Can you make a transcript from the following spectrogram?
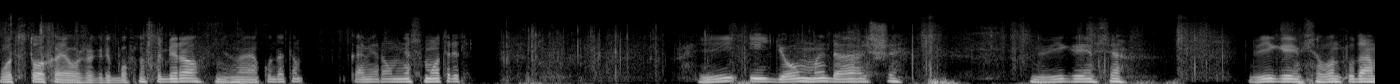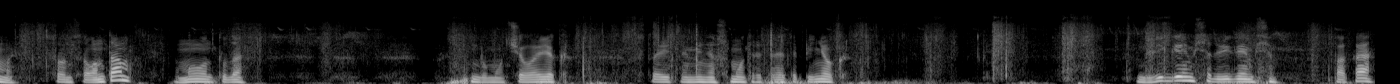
Вот столько я уже грибов насобирал. Не знаю, куда там камера у меня смотрит. И идем мы дальше. Двигаемся. Двигаемся вон туда мы. Солнце вон там, а мы вон туда. Думал, человек стоит на меня, смотрит, а это пенек. Двигаемся, двигаемся пока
